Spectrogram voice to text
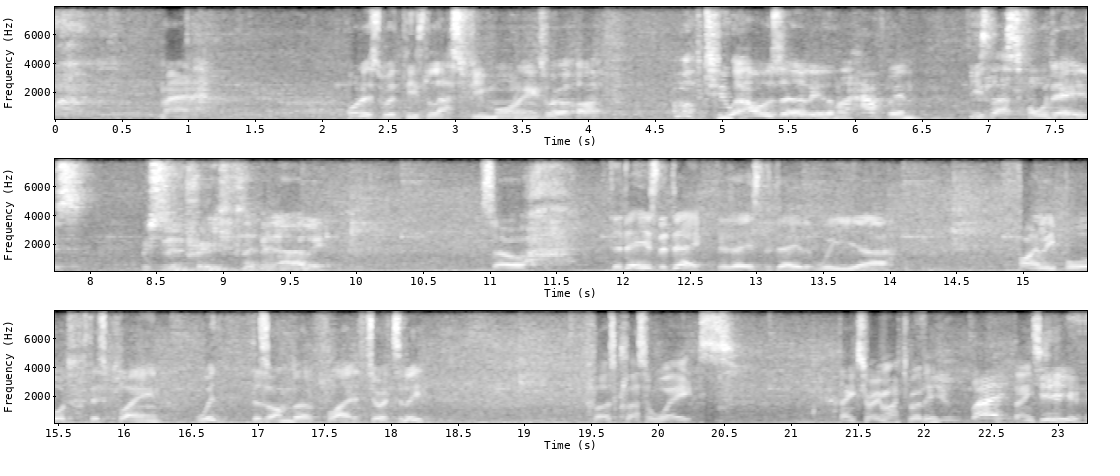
Man, what is with these last few mornings? We're up, I'm up two hours earlier than I have been these last four days, which has been pretty flipping early. So today is the day. Today is the day that we uh, finally board this plane with the Zonda flight to Italy. First class awaits. Thanks very much, buddy. you. Bye. Thank Cheers.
